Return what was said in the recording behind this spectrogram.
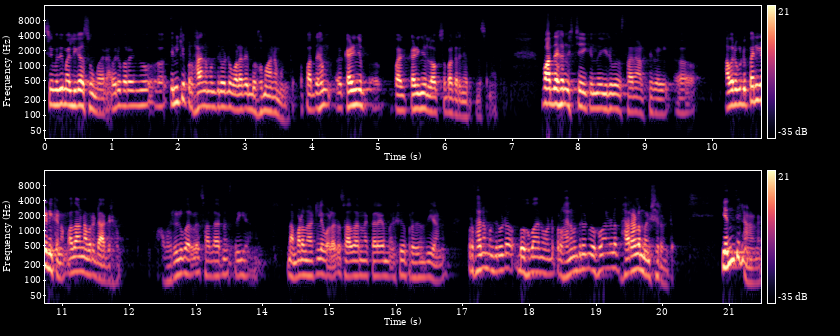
ശ്രീമതി മല്ലിക സുമാരൻ അവർ പറയുന്നു എനിക്ക് പ്രധാനമന്ത്രിയോട് വളരെ ബഹുമാനമുണ്ട്. അപ്പോൾ അദ്ദേഹം കഴിഞ്ഞ കഴിഞ്ഞ ലോക്സഭാ തെരഞ്ഞെടുപ്പിന്റെ സമയത്ത് അപ്പോൾ അദ്ദേഹം നിശ്ചയിക്കുന്ന ഇരുപത് സ്ഥാനാർത്ഥികൾ അവരുകൂടി പരിഗണിക്കണം. അതാണ് അവരുടെ ആഗ്രഹം. അവരൊരു വളരെ സാധാരണ സ്ത്രീയാണ്. നമ്മുടെ നാട്ടിലെ വളരെ സാധാരണക്കാരായ മനുഷ്യ പ്രതിനിധിയാണ്. പ്രധാനമന്ത്രിയുടെ ബഹുമാനമുണ്ട്. പ്രധാനമന്ത്രിയുടെ ബഹുമാനമുള്ള ധാരാളം മനുഷ്യരുണ്ട്. എന്തിനാണ്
